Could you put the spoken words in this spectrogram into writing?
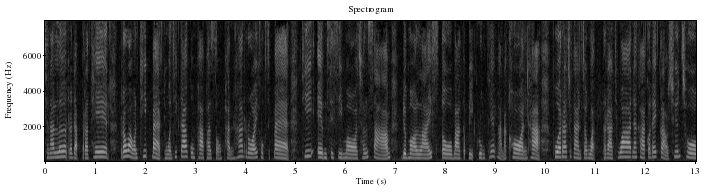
ชนะเลิศระดับประเทศ ระหว่างวันที่ 8 ถึงวันที่ 9 กุมภาพันธ์ 2568 ที่ MCC Mall ชั้น 3 The Mall Life Store บางกะปิกรุงเทพมหานครค่ะผว่าราชการจังหวัดนราธิวาสนะคะ ก็ได้กล่าวชื่นชม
